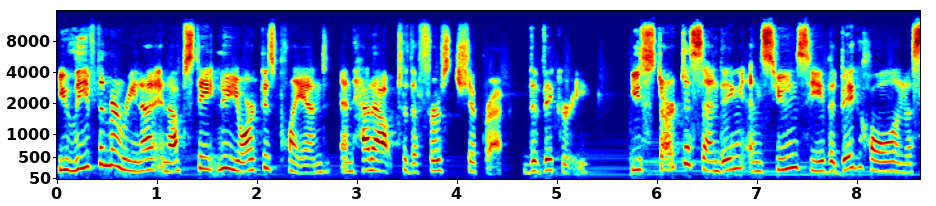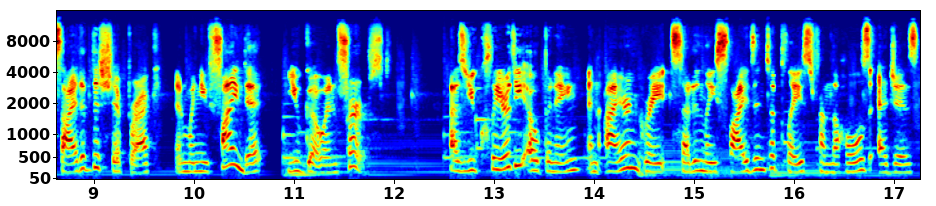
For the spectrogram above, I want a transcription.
You leave the marina in upstate New York as planned and head out to the first shipwreck, the Vickery. You start descending and soon see the big hole in the side of the shipwreck, and when you find it, you go in first. As you clear the opening, an iron grate suddenly slides into place from the hole's edges.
